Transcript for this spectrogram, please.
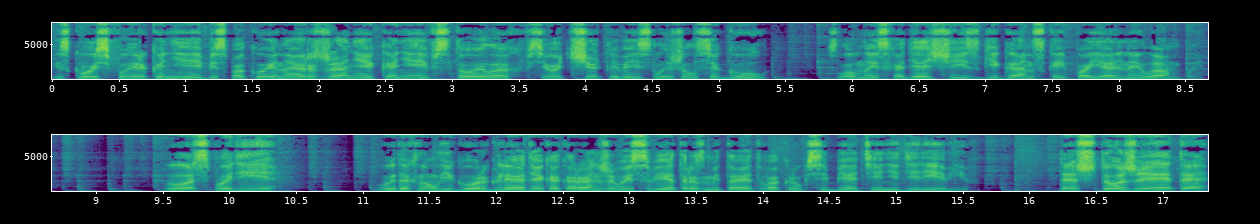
И сквозь фырканье и беспокойное ржание коней в стойлах все отчетливее слышался гул, словно исходящий из гигантской паяльной лампы. «Господи!» — выдохнул Егор, глядя, как оранжевый свет разметает вокруг себя тени деревьев. «Да что же это?»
